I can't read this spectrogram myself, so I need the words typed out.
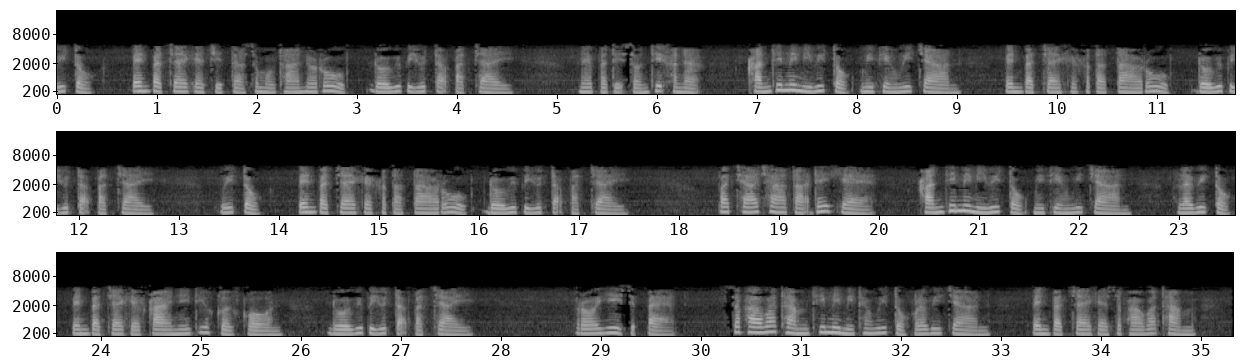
วิตก เป็นปัจจัยแก่จิตตสมุทฐานรูป โดยวิปยุตตปัจจัย ในปฏิสนธิขณะ ขันธ์ที่ไม่มีวิตกมีเพียงวิจารเป็นปัจจัยแก่ขตตารูป โดยวิปยุตตปัจจัย วิตก เป็นปัจจัยแก่ขตตารูป โดยวิปยุตตปัจจัย ปัจฉาชาตะได้แก่ ขันธ์ที่ไม่มีวิตกมีเพียงวิจารและวิตกเป็นปัจจัยแก่กายนี้ที่เกิดก่อน โดยวิปยุตตปัจจัยร้อยยี่สิบแปดสภาวธรรมที่ไม่มีทั้งวิตกและวิจารเป็นปัจจัยแก่สภาวธรรม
